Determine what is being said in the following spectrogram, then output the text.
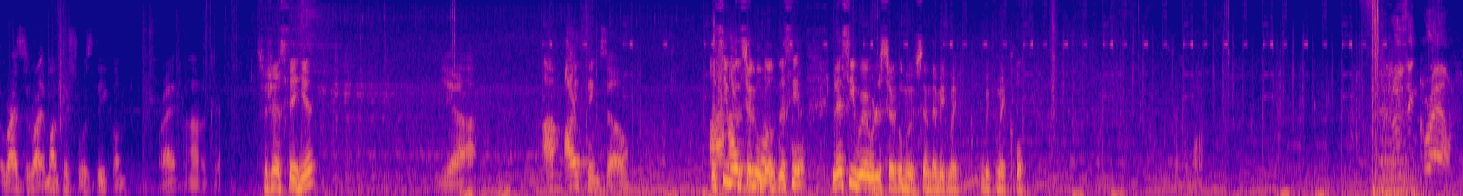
Raz is right. It might push towards decon, right? Oh, okay. So should I stay here? Yeah, I, I, I think so. Let's I see where the circle goes. Let's see. Let's see where the circle moves, and then make my make my call. Don't know what. You're losing ground.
